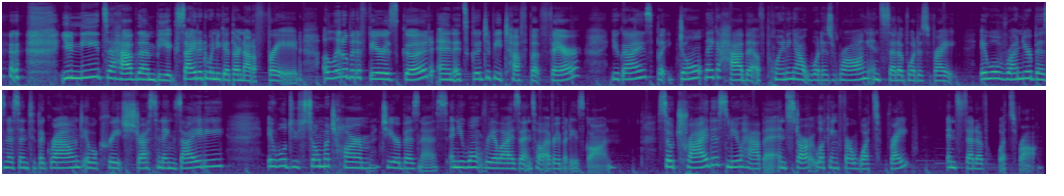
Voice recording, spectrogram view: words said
you need to have them be excited when you get there, not afraid. A little bit of fear is good, and it's good to be tough but fair, you guys, but don't make a habit of pointing out what is wrong instead of what is right. It will run your business into the ground, it will create stress and anxiety. It will do so much harm to your business, and you won't realize it until everybody's gone. So try this new habit and start looking for what's right instead of what's wrong.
